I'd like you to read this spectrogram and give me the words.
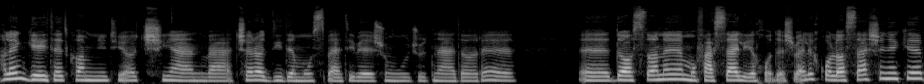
حالا این گیتد کامیونیتی ها چی و چرا دید مثبتی بهشون وجود نداره؟ داستان مفصلی خودش. ولی خلاصش اینه که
